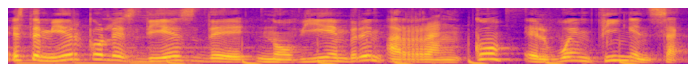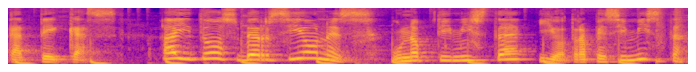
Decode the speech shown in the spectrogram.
Este miércoles 10 de noviembre arrancó el buen fin en Zacatecas. Hay dos versiones, una optimista y otra pesimista.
